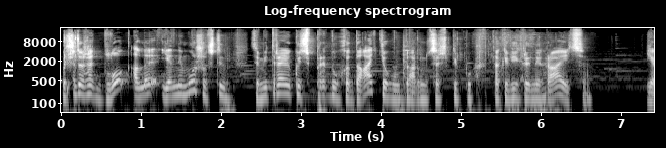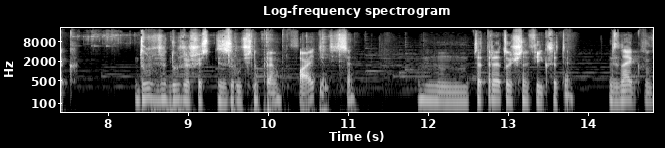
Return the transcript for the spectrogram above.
хочу дожати блок, але я не можу встигнути. Це мені треба якось предугадати його удар. Ну це ж, типу, так в ігри не грається. Як. Дуже-дуже щось незручно прям файтитися. Це треба точно фіксити. Не знаю, як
